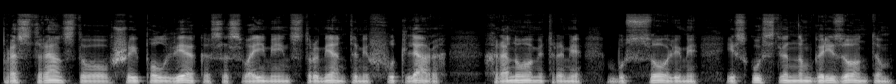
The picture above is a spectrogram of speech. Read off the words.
пространствовавший полвека со своими инструментами в футлярах, хронометрами, буссолями, искусственным горизонтом,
